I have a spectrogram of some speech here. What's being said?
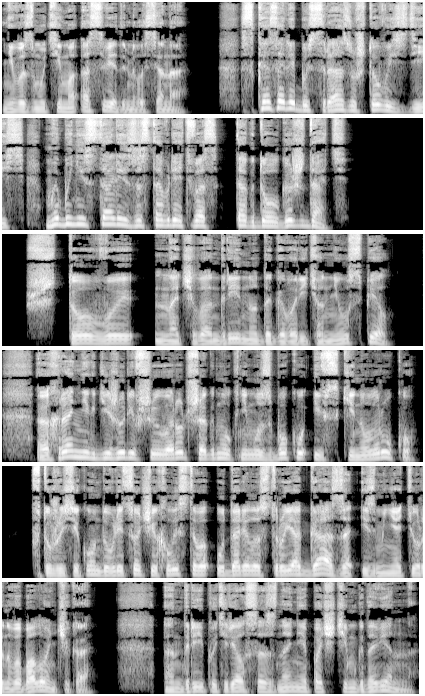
Невозмутимо осведомилась она. «Сказали бы сразу, что вы здесь, мы бы не стали заставлять вас так долго ждать». «Что вы...» — начал Андрей, но договорить он не успел. Охранник, дежуривший у ворот, шагнул к нему сбоку и вскинул руку. В ту же секунду в лицо Чехлыстова ударила струя газа из миниатюрного баллончика. Андрей потерял сознание почти мгновенно.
